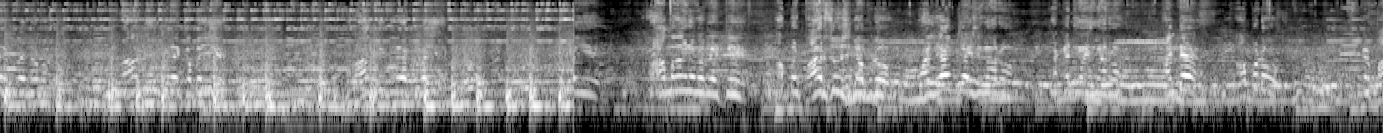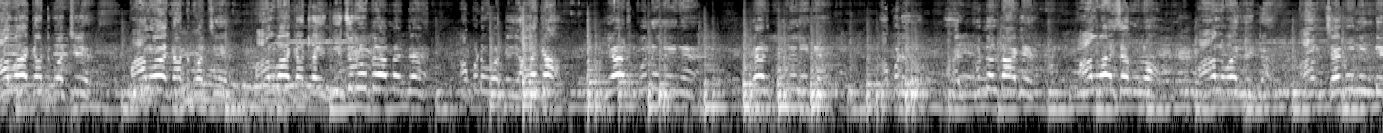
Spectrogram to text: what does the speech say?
ఎక్కువైనాడు రాజుల్లో పెట్టి అప్పుడు పారు చూసినప్పుడు వాళ్ళు ఏం చేసినారు? ఎక్కడ చేసినారు? అంటే అప్పుడు ఇక్కడ కట్టుకొచ్చి పాల్వాయి కట్టుకొచ్చి పాల్వాయి కట్ల నిజ రూపం ఏమంటే అప్పుడు ఒక ఎలక ఏడు కుండలు ఏడు ఆ తాగి పాల్వాయి చెరువులో పాల్వాయి తింటారు వాళ్ళ చెరువు నుండి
